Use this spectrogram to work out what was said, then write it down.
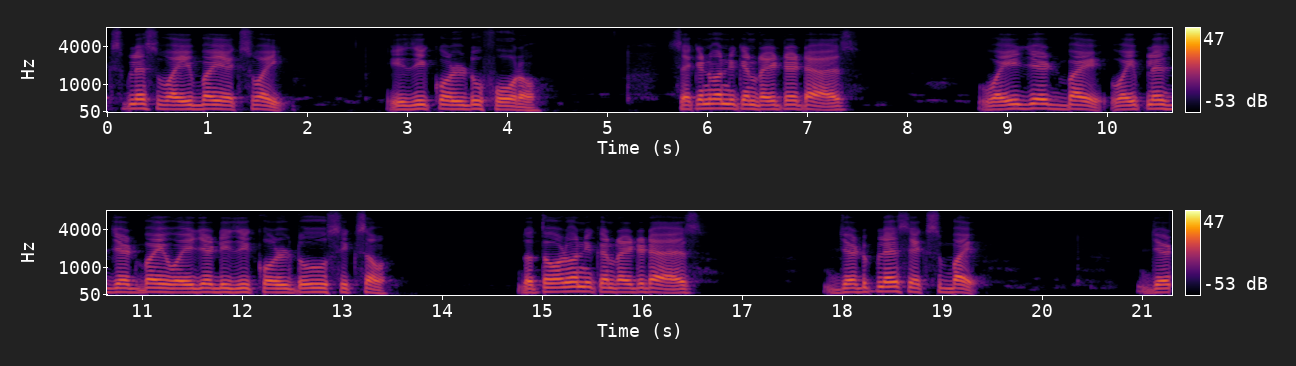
x plus y by xy is equal to 4 uh. second one you can write it as yz by y plus z by yz is equal to 6 7. The third one you can write it as z plus x by z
